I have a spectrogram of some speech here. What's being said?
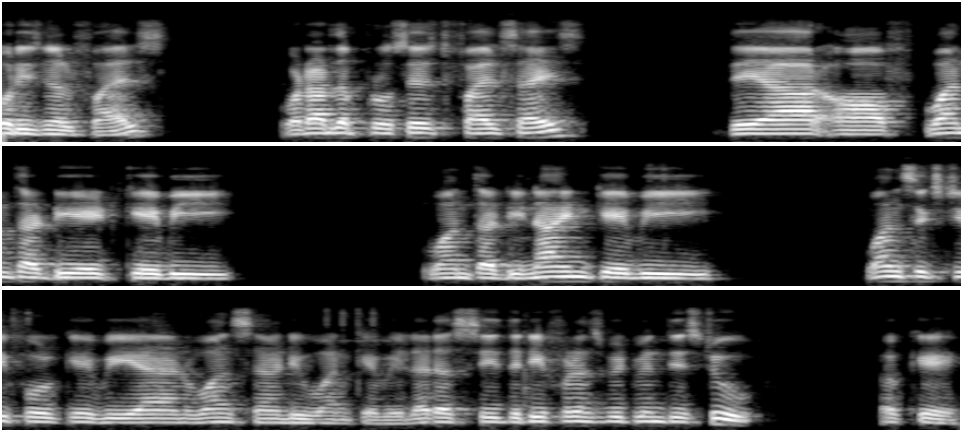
original files. What are the processed file size? they are of 138 KB 139 KB 164 KB and 171 KB let us see the difference between these two. Okay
